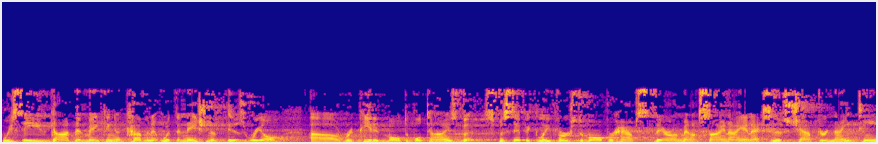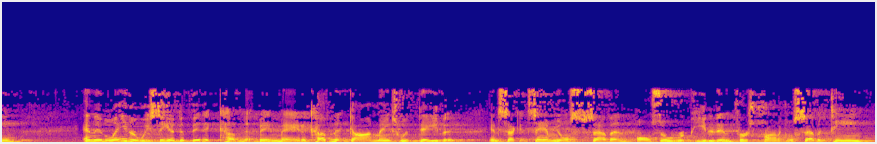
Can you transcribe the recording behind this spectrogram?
We see God then making a covenant with the nation of Israel, uh, repeated multiple times, but specifically, first of all, perhaps there on Mount Sinai in Exodus chapter 19. And then later we see a Davidic covenant being made, a covenant God makes with David in 2 Samuel 7, also repeated in 1 Chronicles 17.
